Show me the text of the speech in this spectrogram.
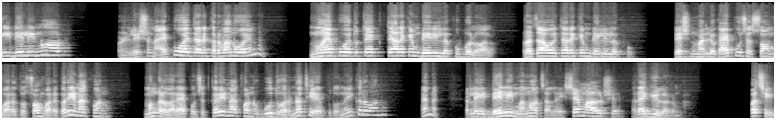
એ ડેલી ન આવે? પણ લેશન આપ્યું હોય ત્યારે કરવાનું હોય ને. ન આપ્યું હોય તો તે ત્યારે કેમ ડેલી લખવું? બોલો, હાલો. રજા હોય ત્યારે કેમ ડેલી લખવું? લેશન માની લો કે આપ્યું છે સોમવારે, તો સોમવારે કરી નાખવાનું. મંગળવારે આપ્યું છે. કરી નાખવાનું, બુધવાર નથી આપ્યું તો નહીં કરવાનું. હે ને? એટલે એ ડેલીમાં ન ચાલે, શેમાં આવશે રેગ્યુલરમાં. પછી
